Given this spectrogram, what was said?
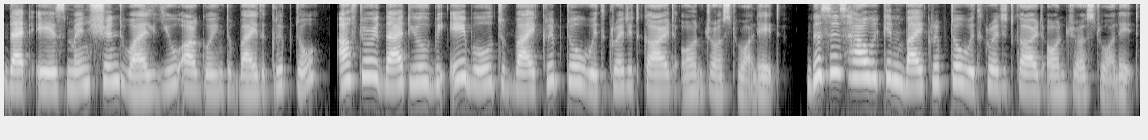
that is mentioned while you are going to buy the crypto. After that, you'll be able to buy crypto with credit card on Trust Wallet. This is how we can buy crypto with credit card on Trust Wallet.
